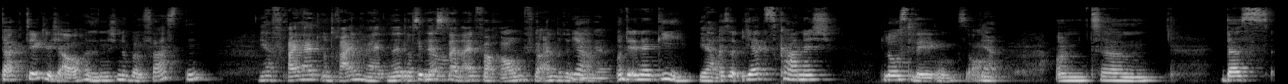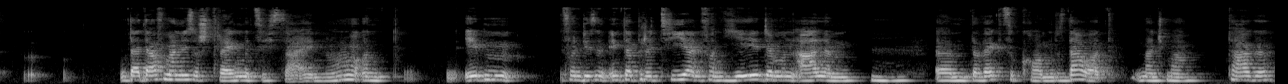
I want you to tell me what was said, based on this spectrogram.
tagtäglich auch, also nicht nur beim Fasten. Ja, Freiheit und Reinheit, ne? Das genau. lässt dann einfach Raum für andere ja. Dinge. Und Energie. Ja. Also jetzt kann ich loslegen. So. Ja. Und ähm, das, da darf man nicht so streng mit sich sein. Ne? Und eben von diesem Interpretieren von jedem und allem mhm. ähm, da wegzukommen, das dauert manchmal Tage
